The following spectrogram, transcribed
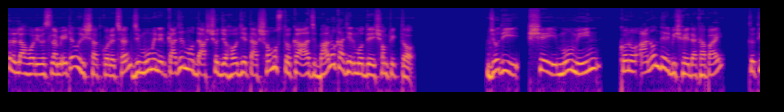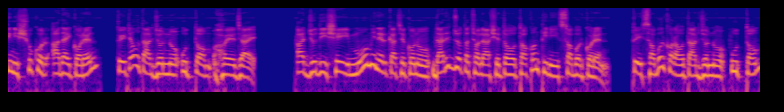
সাল্লাহ আলী আসলাম এটাও ইরশাদ করেছেন যে মুমিনের কাজের মধ্যে আশ্চর্য হয় যে তার সমস্ত কাজ ভালো কাজের মধ্যে সম্পৃক্ত। যদি সেই মুমিন কোনো আনন্দের বিষয়ে দেখা পায়, তো তিনি শুকর আদায় করেন, তো এটাও তার জন্য উত্তম হয়ে যায়। আর যদি সেই মুমিনের কাছে কোনো দারিদ্রতা চলে আসে, তো তখন তিনি সবর করেন। তো এই সবর করাও তার জন্য উত্তম,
